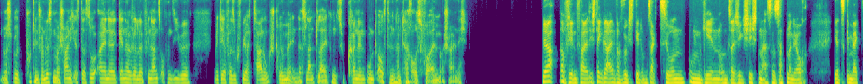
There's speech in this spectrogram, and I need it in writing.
das wird Putin schon wissen. Wahrscheinlich ist das so eine generelle Finanzoffensive, mit der er versucht, wieder Zahlungsströme in das Land leiten zu können und aus dem Land heraus vor allem wahrscheinlich. Ja, auf jeden Fall. Ich denke einfach wirklich, es geht um Sanktionen umgehen und solche Geschichten. Also, das hat man ja auch jetzt gemerkt,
